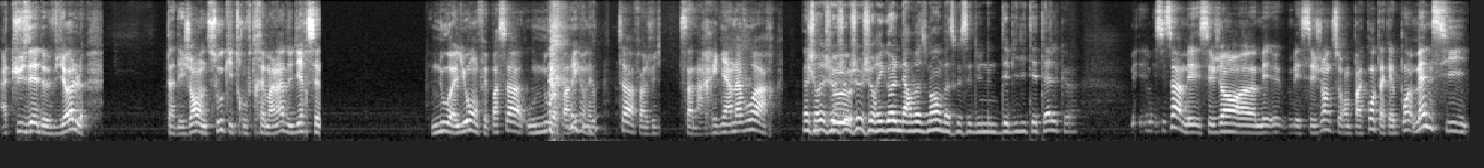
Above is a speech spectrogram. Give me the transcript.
accusé de viol. T'as des gens en dessous qui trouvent très malin de dire c'est nous à Lyon on fait pas ça ou nous à Paris on est ça. Enfin je veux dire ça n'a rien à voir. Je, je, je, je, rigole nerveusement parce que c'est d'une débilité telle que. Mais, c'est ça, mais ces gens, euh, mais, mais ces gens ne se rendent pas compte à quel point, même si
